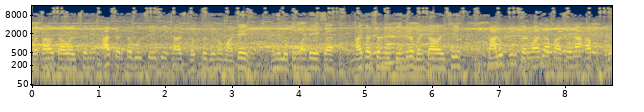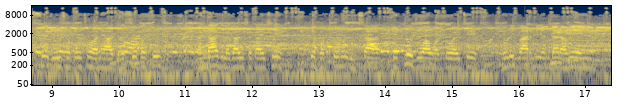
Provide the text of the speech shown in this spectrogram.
બતાવતા હોય છે અને આ કરતબો છે તે ખાસ ભક્તજનો માટે અને લોકો માટે એક આકર્ષણનું કેન્દ્ર બનતા હોય છે. કાલુપુર દરવાજા પાસેના આપ દ્રશ્ય જોઈ શકો છો અને આ દ્રશ્ય પરથી જ અંદાજ લગાવી શકાય છે કે ભક્તોનો ઉત્સાહ કેટલો જોવા મળતો હોય છે. થોડી જ વારની અંદર હવે અહીં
